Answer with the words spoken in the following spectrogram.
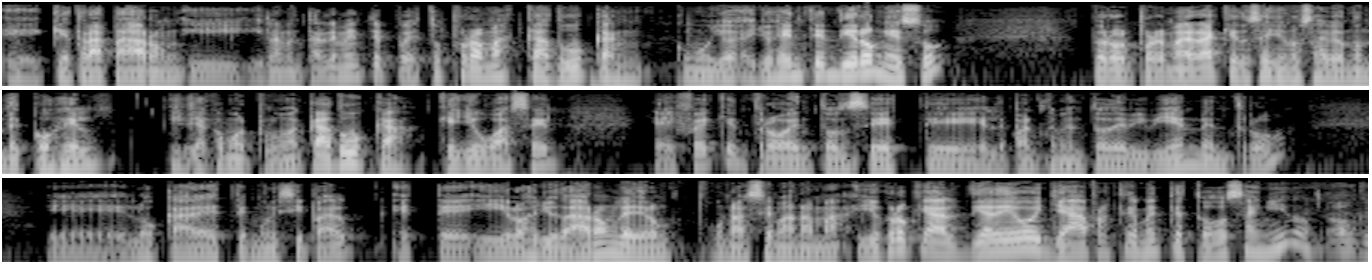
eh, que trataron. Y, y lamentablemente pues estos programas caducan. Como yo, ellos entendieron eso, pero el problema era que entonces ellos no sabían dónde coger. Y ya como el programa caduca, ¿qué yo voy a hacer? Y ahí fue que entró entonces este, el departamento de vivienda, entró eh, local este municipal este y los ayudaron le dieron una semana más y yo creo que al día de hoy ya prácticamente todos se han ido Ok.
